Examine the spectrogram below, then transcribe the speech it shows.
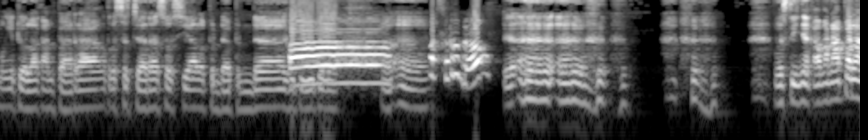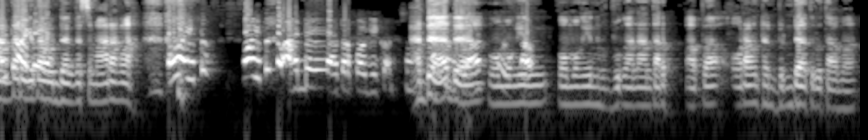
mengidolakan barang terus sejarah sosial benda-benda gitu-gitu oh, Heeh. oh, seru dong? Ya, Mestinya kapan apa lah ntar kita undang ke Semarang lah. oh itu oh itu tuh ada ya antropologi konsumsi Ada ada. Ngomongin ngomongin hubungan antar apa orang dan benda terutama.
